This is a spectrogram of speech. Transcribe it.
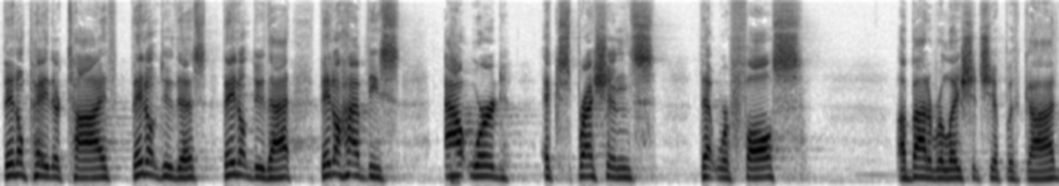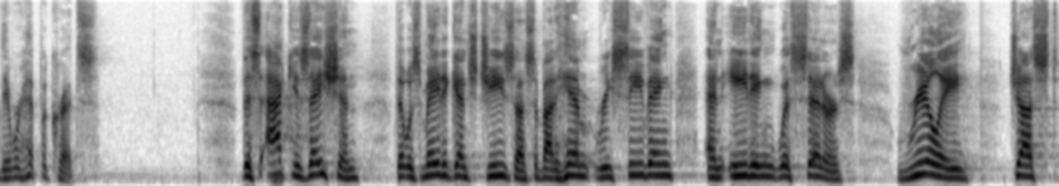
They don't pay their tithe. They don't do this. They don't do that. They don't have these outward expressions that were false about a relationship with God. They were hypocrites. This accusation that was made against Jesus about him receiving and eating with sinners really just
